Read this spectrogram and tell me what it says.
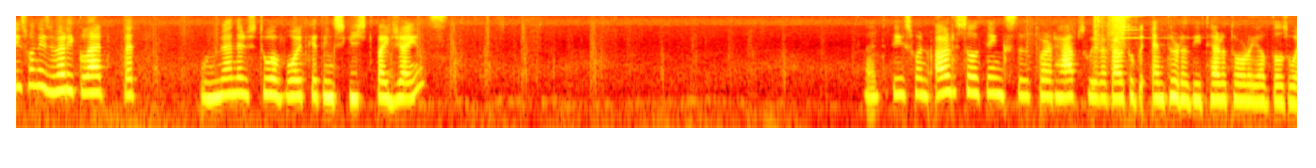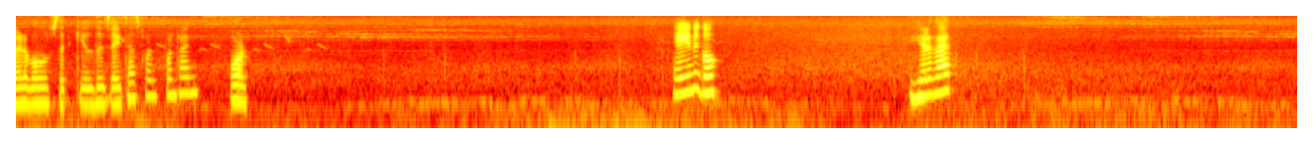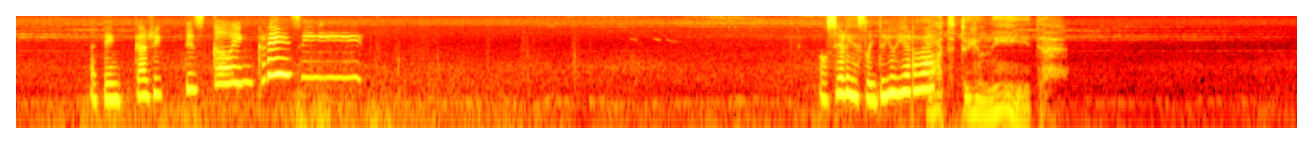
This one is very glad that we managed to avoid getting squished by giants. And this one also thinks that perhaps we're about to enter the territory of those werewolves that killed the Zetas one time. Or... Hey, Inigo! You hear that? I think Khajiit is going crazy! Oh, seriously, do you hear that? What do you need?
